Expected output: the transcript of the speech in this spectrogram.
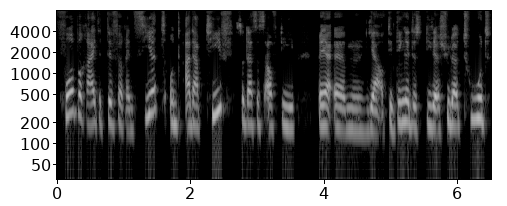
vorbereitet, differenziert und adaptiv, so dass es auf die ähm, ja, auf die Dinge, des, die der Schüler tut,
